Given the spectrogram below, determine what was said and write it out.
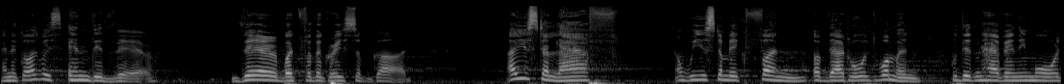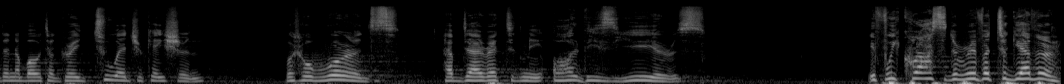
And it always ended there. There, but for the grace of God. I used to laugh and we used to make fun of that old woman who didn't have any more than about a grade two education. But her words have directed me all these years. If we cross the river together,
